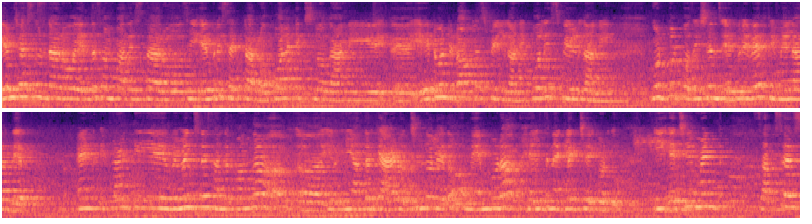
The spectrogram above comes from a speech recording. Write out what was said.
ఏం చేస్తుంటారో ఎంత సంపాదిస్తారో ఎవ్రీ సెక్టార్లో పాలిటిక్స్లో కానీ ఎటువంటి డాక్టర్స్ ఫీల్డ్ కానీ పోలీస్ ఫీల్డ్ కానీ good good positions everywhere female are there and ఇట్లాంటి విమెన్స్ డే సందర్భంగా uh, మీ అందరికి యాడ్ వచ్చిందో లేదో మేము కూడా హెల్త్ నెగ్లెక్ట్ చేయకూడదు. ఈ అచీవ్మెంట్ సక్సెస్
